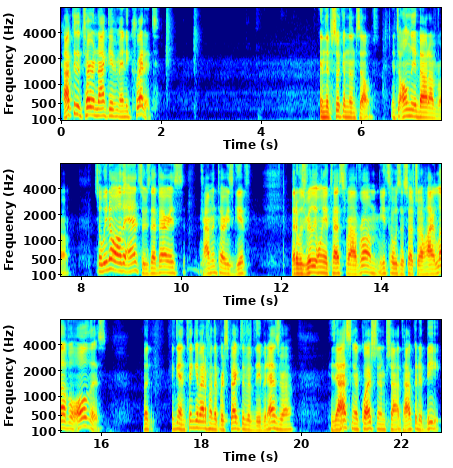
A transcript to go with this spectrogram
How could the Torah not give him any credit in the psukim themselves? It's only about Avram. So we know all the answers that various commentaries give. That it was really only a test for Avram. Yitzchak was at such a high level. All this, but again, think about it from the perspective of the Ibn Ezra. He's asking a question in Pshat. How could it be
